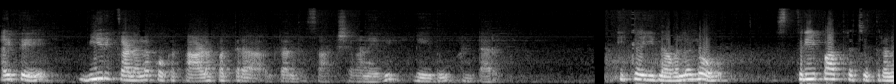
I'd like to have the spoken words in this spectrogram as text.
అయితే వీరి కళలకు ఒక తాళపత్ర గ్రంథ సాక్ష్యం అనేది లేదు అంటారు. ఇక ఈ నవలలో స్త్రీ పాత్ర చిత్రణ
